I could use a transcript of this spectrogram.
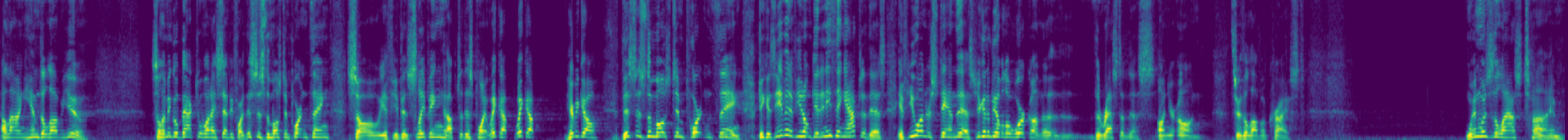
allowing Him to love you. So let me go back to what I said before. This is the most important thing. So if you've been sleeping up to this point, wake up, wake up. Here we go. This is the most important thing because even if you don't get anything after this, if you understand this, you're going to be able to work on the, the rest of this on your own through the love of Christ. When was the last time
